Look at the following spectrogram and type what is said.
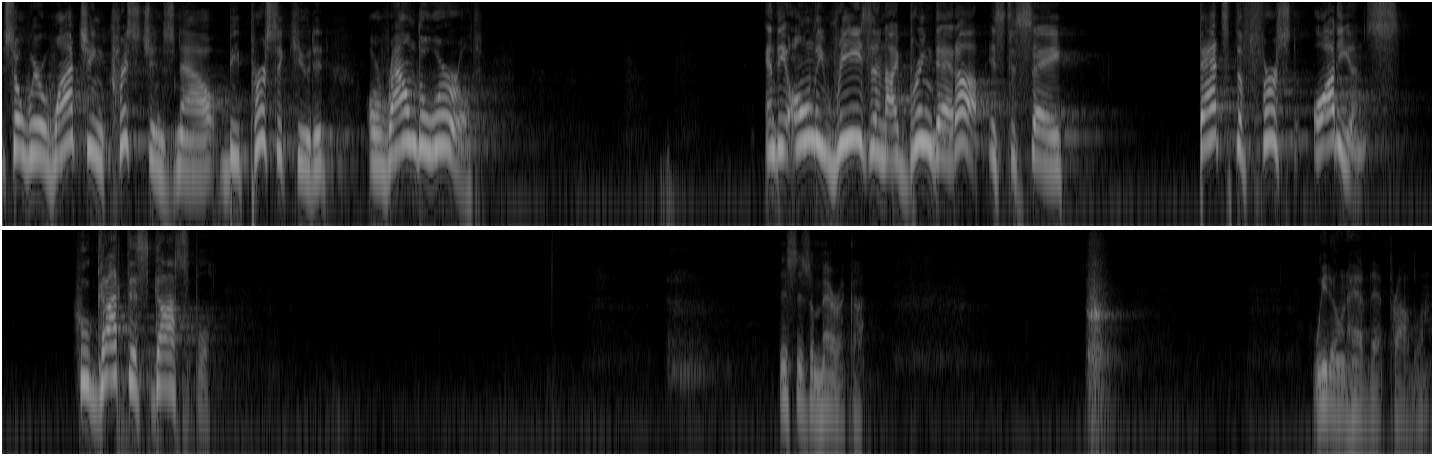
So we're watching Christians now be persecuted around the world. And the only reason I bring that up is to say that's the first audience who got this gospel. This is America. We don't have that problem.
